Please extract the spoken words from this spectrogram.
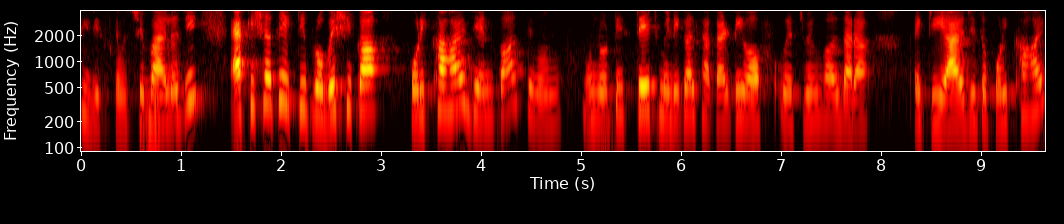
ফিজিক্স কেমিস্ট্রি বায়োলজি একই সাথে একটি প্রবেশিকা পরীক্ষা হয় জেন পাস এবং অন্যটি state medical faculty of West Bengal দ্বারা একটি আয়োজিত পরীক্ষা হয়।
